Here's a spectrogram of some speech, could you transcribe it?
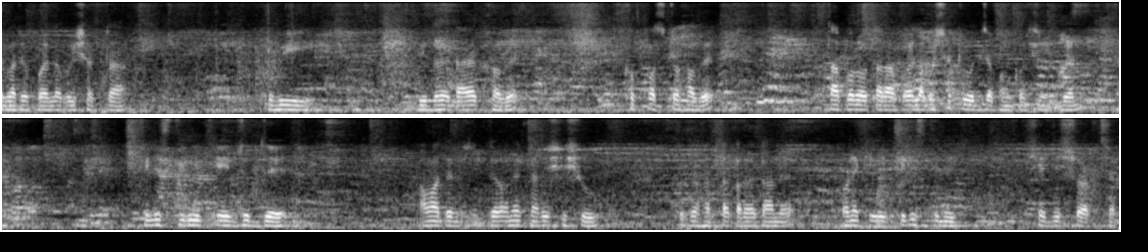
এবারে পয়লা বৈশাখটা খুবই হৃদয়দায়ক হবে, খুব কষ্ট হবে। তারপরেও তারা পয়লা বৈশাখকে উদযাপন করছেন ফিলিস্তিনি এই যুদ্ধে আমাদের অনেক নারী শিশু তাদের হত্যা করার কারণে অনেকেই ফিলিস্তিনির সেই দৃশ্য আঁকছেন।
